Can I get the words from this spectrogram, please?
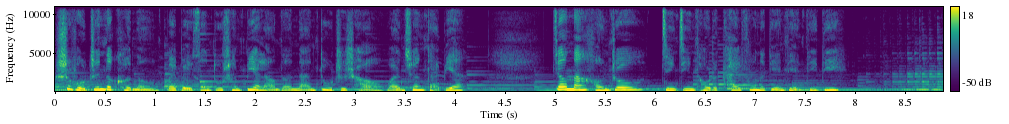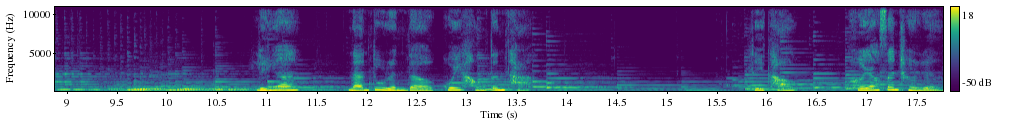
是否真的可能被北宋都城汴梁的南渡之潮完全改变？江南杭州竟浸透着开封的点点滴滴。临安，南渡人的归航灯塔。李唐，河阳三城人，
